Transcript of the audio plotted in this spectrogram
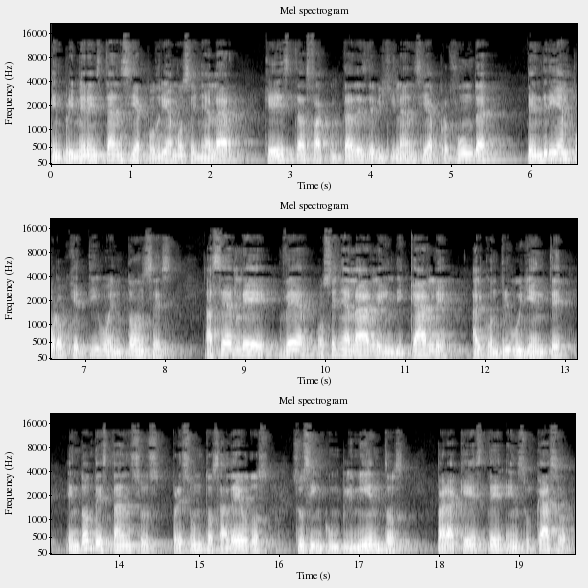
en primera instancia podríamos señalar que estas facultades de vigilancia profunda tendrían por objetivo entonces hacerle ver o señalarle, indicarle al contribuyente en dónde están sus presuntos adeudos, sus incumplimientos, para que éste, en su caso,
